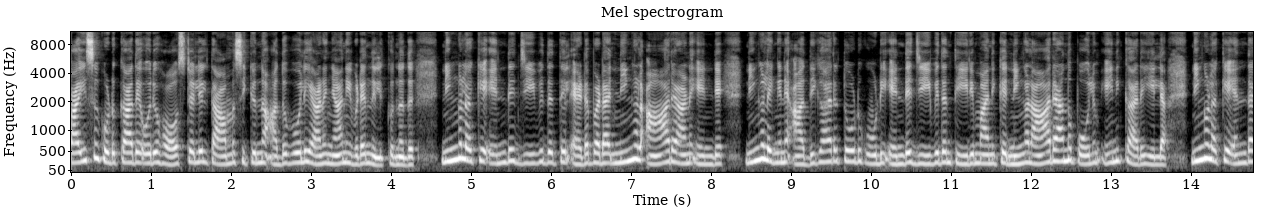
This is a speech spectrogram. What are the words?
പൈസ കൊടുക്കാതെ ഒരു ഹോസ്റ്റലിൽ താമസിക്കുന്ന അതുപോലെയാണ് ഞാൻ ഇവിടെ നിൽക്കുന്നത്. നിങ്ങളൊക്കെ എന്റെ ജീവിതത്തിൽ ഇടപെടാൻ നിങ്ങൾ ആരാണ് എന്റെ നിങ്ങളിങ്ങനെ അധികാരത്തോടു കൂടി എന്റെ ജീവിതം തീരുമാനിക്കാൻ നിങ്ങൾ ആരാന്ന് പോലും എനിക്കറിയില്ല. നിങ്ങളൊക്കെ എന്താ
